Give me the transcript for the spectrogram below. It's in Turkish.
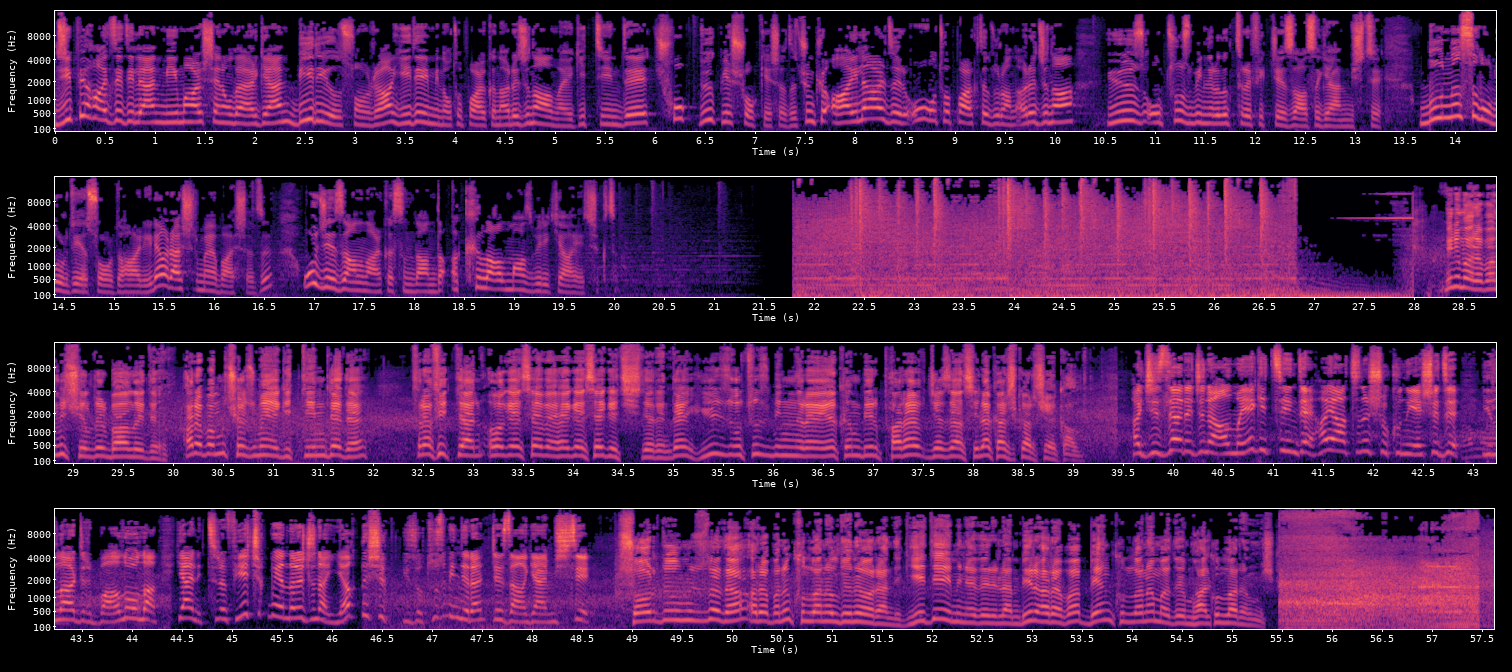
Cipi haczedilen Mimar Şenol Ergen bir yıl sonra 7 Emin Otoparkı'na aracını almaya gittiğinde çok büyük bir şok yaşadı. Çünkü aylardır o otoparkta duran aracına 130 bin liralık trafik cezası gelmişti. Bu nasıl olur diye sordu haliyle araştırmaya başladı. O cezanın arkasından da akıl almaz bir hikaye çıktı. Benim arabam 3 yıldır bağlıydı. Arabamı çözmeye gittiğimde de trafikten OGS ve HGS geçişlerinde 130 bin liraya yakın bir para cezasıyla karşı karşıya kaldım. Hacizli aracını almaya gittiğinde hayatının şokunu yaşadı. Yıllardır bağlı olan yani trafiğe çıkmayan aracına yaklaşık 130 bin lira ceza gelmişti. Sorduğumuzda da arabanın kullanıldığını öğrendik. 7 emine verilen bir araba ben kullanamadığım hal kullanılmış.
